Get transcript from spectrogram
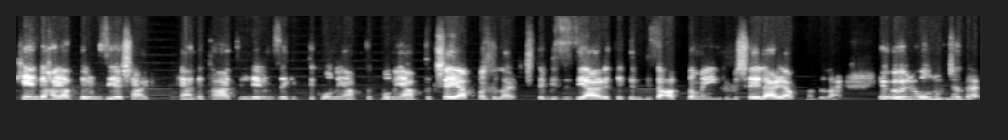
kendi hayatlarımızı yaşarken de tatillerimize gittik, onu yaptık, bunu yaptık, şey yapmadılar. İşte bizi ziyaret edin, bizi atlamayın gibi şeyler yapmadılar. E öyle olunca da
